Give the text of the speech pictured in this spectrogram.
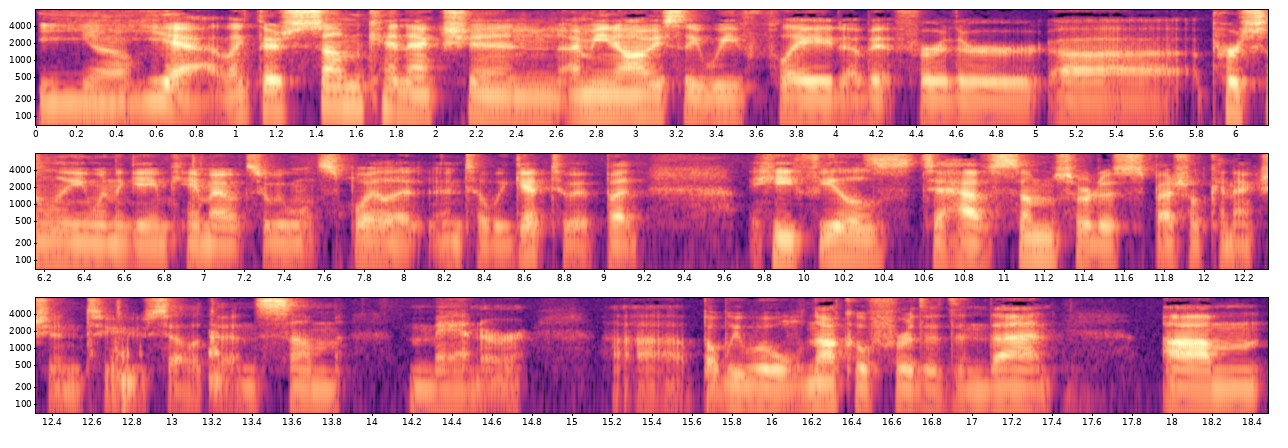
Yeah. Yeah, like there's some connection. I mean, obviously we've played a bit further uh, personally when the game came out, so we won't spoil it until we get to it. But he feels to have some sort of special connection to Celica in some manner. Uh, but we will not go further than that. Um,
